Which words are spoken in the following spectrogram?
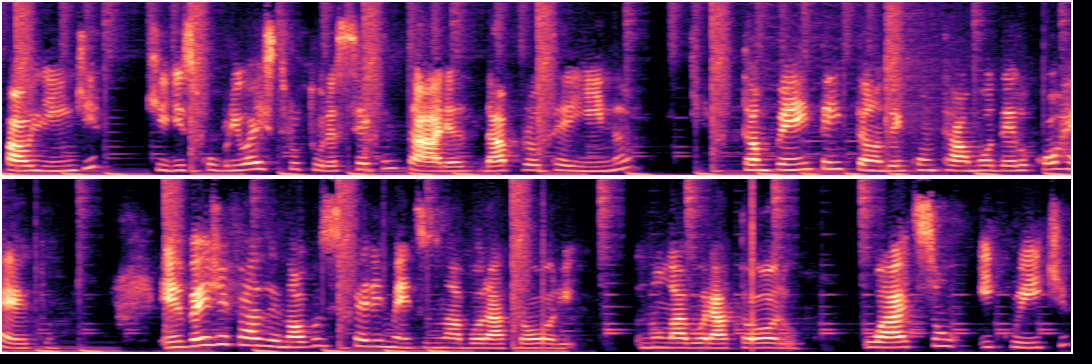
Pauling, que descobriu a estrutura secundária da proteína, também tentando encontrar o modelo correto. Em vez de fazer novos experimentos no laboratório no laboratório, Watson e Crick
